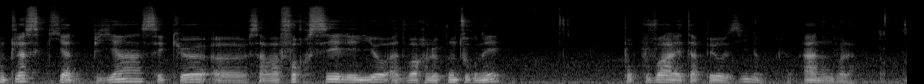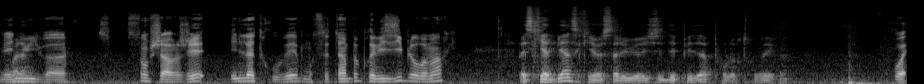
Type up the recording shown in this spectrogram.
Donc là, ce qu'il y a de bien, c'est que euh, ça va forcer l'Helio à devoir le contourner pour pouvoir aller taper Ozzy. Donc... Ah non, voilà. Les nuits va s'en charger. Il l'a trouvé. Bon, c'était un peu prévisible, remarque. Bah, ce qu'il y a de bien, c'est que ça lui a utilisé des PSA pour le retrouver. Ouais.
